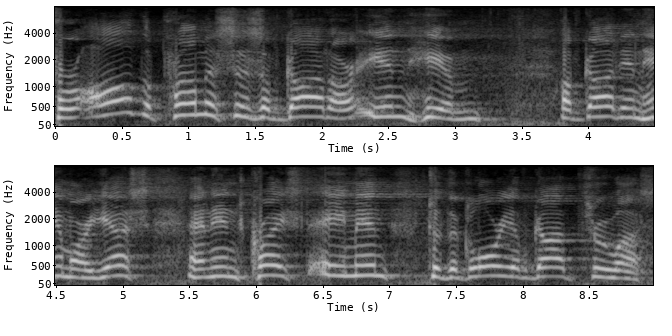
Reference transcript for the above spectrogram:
For all the promises of God are in him, of God in him are yes, and in Christ, amen, to the glory of God through us.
